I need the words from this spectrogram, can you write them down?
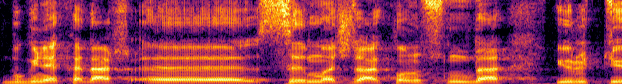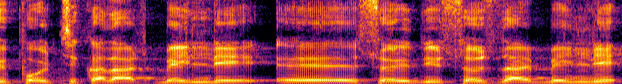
bugüne kadar e, sığınmacılar konusunda yürüttüğü politikalar belli, e, söylediği sözler belli.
